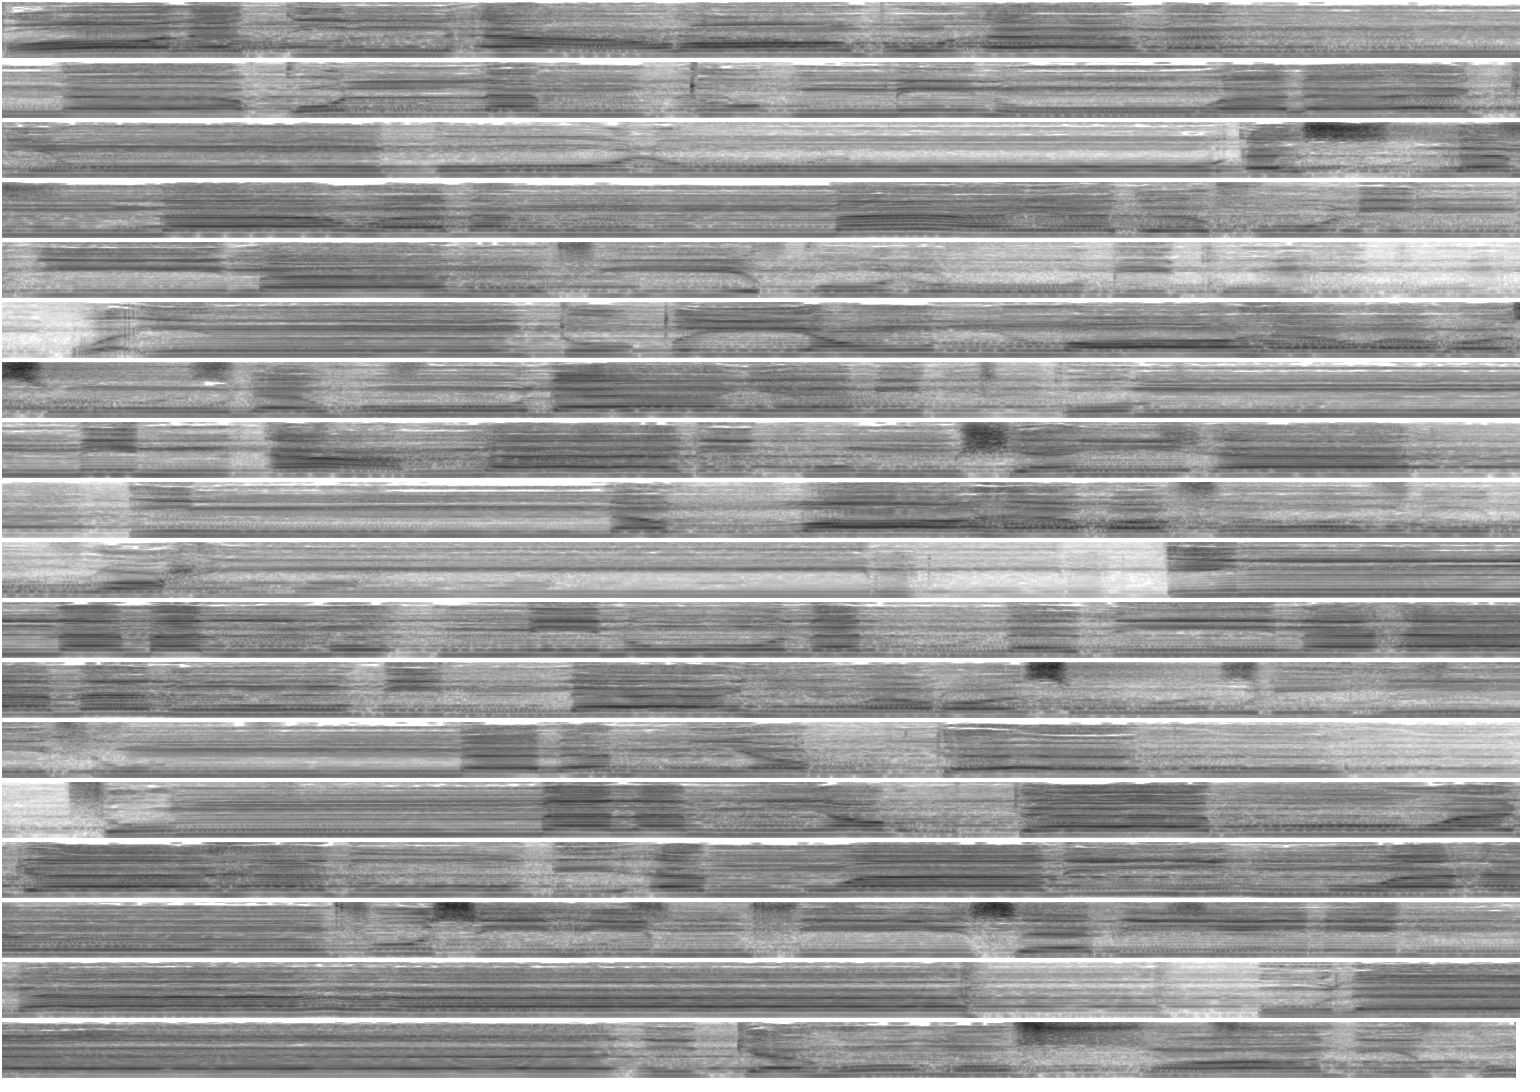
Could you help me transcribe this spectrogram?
قالت الأعراب آمنا قل لم تؤمنوا ولكن قولوا أسلمنا ولما يدخل الإيمان في قلوبكم وإن تطيعوا الله ورسوله لا يلتكم من أعمالكم شيئا إن الله غفور رحيم. إنما المؤمنون الذين آمنوا بالله ورسوله ثم لم يرتابوا ثم لم يرتابوا وجاهدوا بأموالهم وأنفسهم في سبيل الله. أولئك هم الصادقون.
